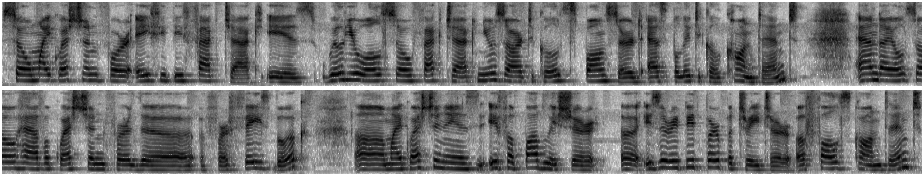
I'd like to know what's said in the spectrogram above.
So, my question for AFP Fact Check is Will you also fact check news articles sponsored as political content? And I also have a question for, the, for Facebook. Uh, my question is If a publisher uh, is a repeat perpetrator of false content,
